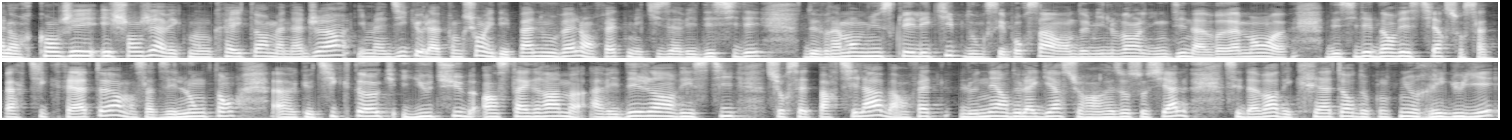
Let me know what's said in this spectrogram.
Alors, quand j'ai échangé avec mon creator manager, il m'a dit que la fonction n'était pas nouvelle en fait, mais qu'ils avaient décidé de vraiment muscler l'équipe. Donc, c'est pour ça, en 2020, LinkedIn a vraiment euh, décidé d'investir sur cette partie créateur. ça faisait longtemps euh, que TikTok, YouTube, Instagram avaient déjà investi sur cette partie-là. Bah, en fait, le nerf de la guerre sur un réseau social, c'est d'avoir des créateurs de contenu réguliers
